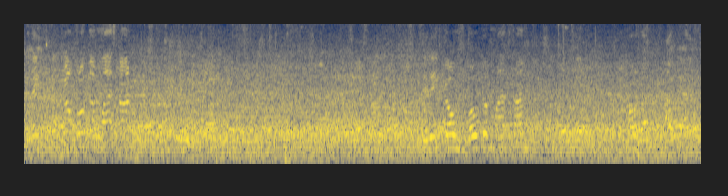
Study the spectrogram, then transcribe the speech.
Did they film both of them last time? Both of them last time? Hold. I got it.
